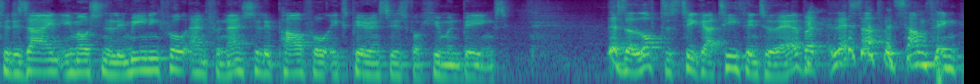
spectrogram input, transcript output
to design emotionally meaningful and financially powerful experiences for human beings. There's a lot to stick our teeth into there, but let's start with something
